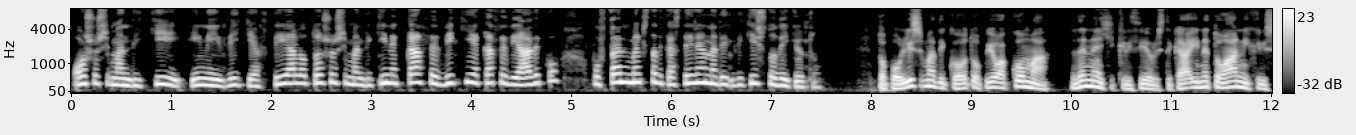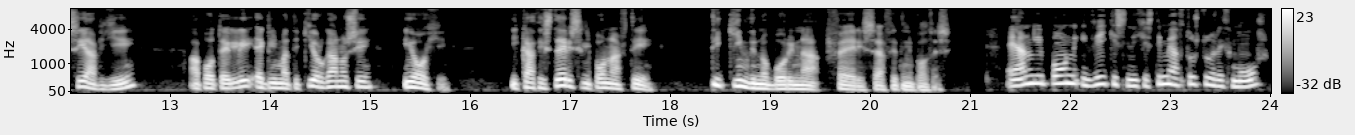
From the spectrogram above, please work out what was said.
όσο σημαντική είναι η δίκη αυτή αλλά τόσο σημαντική είναι κάθε δίκη για κάθε διάδικο που φτάνει μέχρι στα δικαστήρια να διεκδικήσει το δίκαιο του. Το πολύ σημαντικό το οποίο ακόμα δεν έχει κριθεί οριστικά είναι το αν η Χρυσή Αυγή αποτελεί εγκληματική οργάνωση ή όχι. Η καθυστέρηση λοιπόν αυτή τι κίνδυνο μπορεί να φέρει σε αυτή την υπόθεση; Εάν λοιπόν η δίκη συνεχιστεί με αυτούς τους ρυθμούς,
